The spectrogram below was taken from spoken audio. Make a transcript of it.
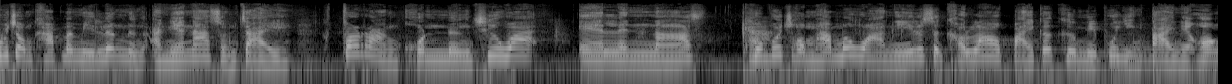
คุณผู้ชมครับมันมีเรื่องหนึ่งอันเนี้ยน่าสนใจ ฝรั่งคนหนึ่งชื่อว่าเอเลนนัสค่ะคุณผู้ชมครับเมื่อวานนี้รู้สึกเขาเล่าไปก็คือมีผู้หญิงตายในห้อง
